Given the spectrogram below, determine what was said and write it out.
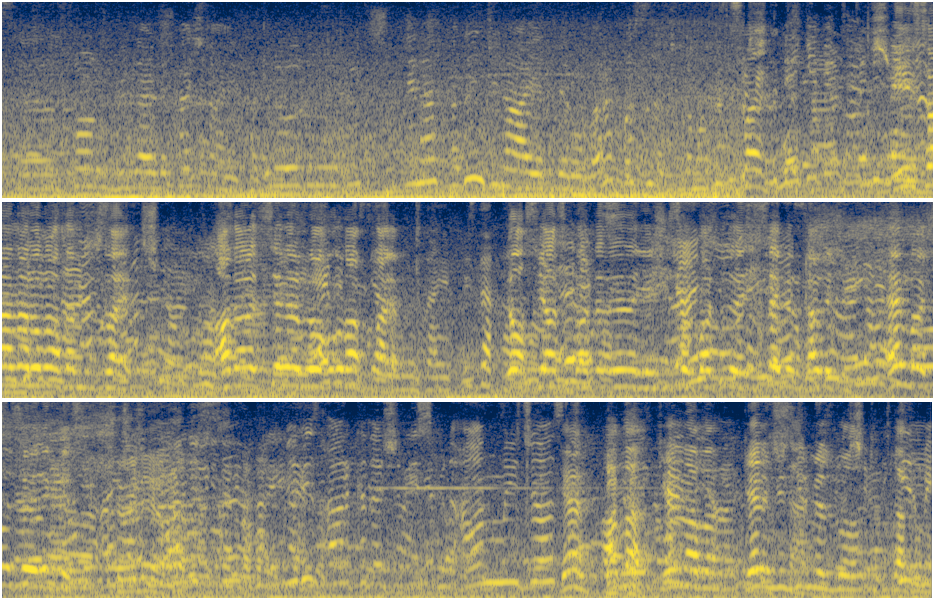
e, son günlerde kaç tane kadın öldürüldük. Genel kadın cinayetleri olarak basın açıklamamız İnsanlar olarak da buradayız. Adalet sever olarak buradayız. Yok siyasi partilerine, Yeşil Sol partilerine istemiyorum kardeşim. En başta söyledik biz. Biz arkadaşın ismini anmayacağız. Gel abla, gelin abla. Gelin biz girmiyoruz bu platforma.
